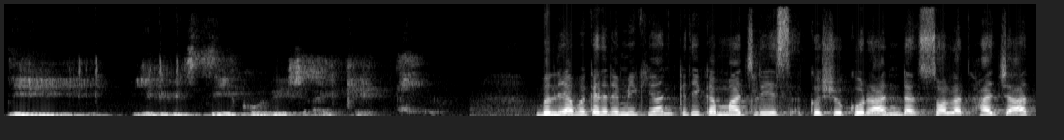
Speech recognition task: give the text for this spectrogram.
di University College ICAT. Beliau berkata demikian ketika majlis kesyukuran dan solat hajat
